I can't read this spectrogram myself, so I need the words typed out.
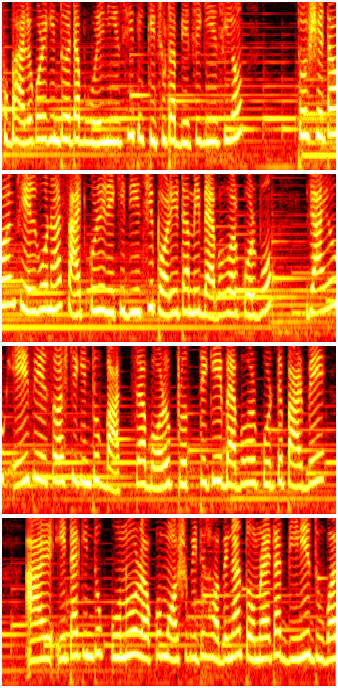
খুব ভালো করে কিন্তু এটা ভরে নিয়েছি। তো কিছুটা বেঁচে গিয়েছিল। তো সেটাও আমি ফেলব না সাইড করে রেখে দিয়েছি, পরে এটা আমি ব্যবহার করব। যাই হোক, এই ফেস ওয়াশটি কিন্তু বাচ্চা, বড় প্রত্যেকেই ব্যবহার করতে পারবে, আর এটা কিন্তু কোনো রকম অসুবিধা হবে না, তোমরা এটা দিনে দুবার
